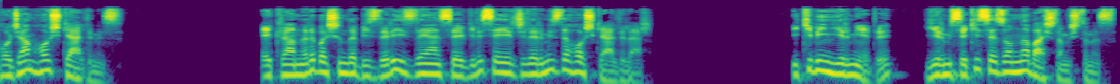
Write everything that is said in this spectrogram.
hocam hoş geldiniz. Ekranları başında bizleri izleyen sevgili seyircilerimiz de hoş geldiler. 2027-28 sezonuna başlamıştınız.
